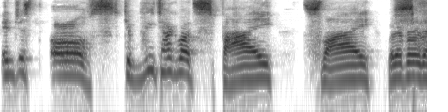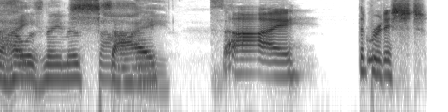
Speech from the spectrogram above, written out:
and just oh, can we talk about spy, sly, whatever the hell his name is, Sigh. Sigh. The British.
